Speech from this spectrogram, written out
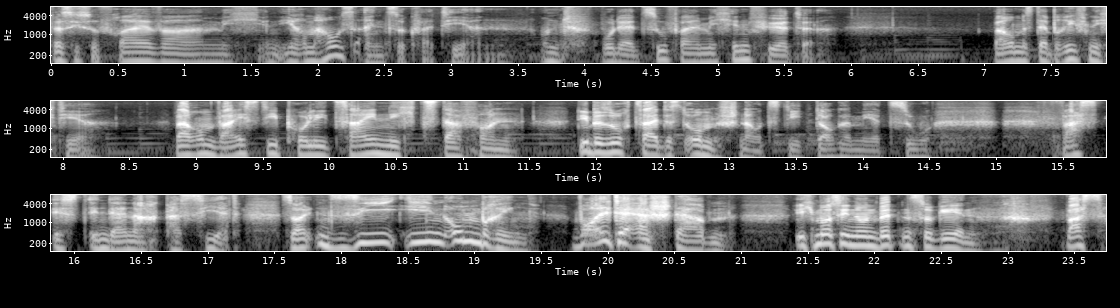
dass ich so frei war, mich in ihrem Haus einzuquartieren und wo der Zufall mich hinführte. Warum ist der Brief nicht hier? Warum weiß die Polizei nichts davon? Die Besuchzeit ist um, schnauzt die Dogge mir zu. Was ist in der Nacht passiert? Sollten Sie ihn umbringen? Wollte er sterben? Ich muss ihn nun bitten zu gehen. Was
